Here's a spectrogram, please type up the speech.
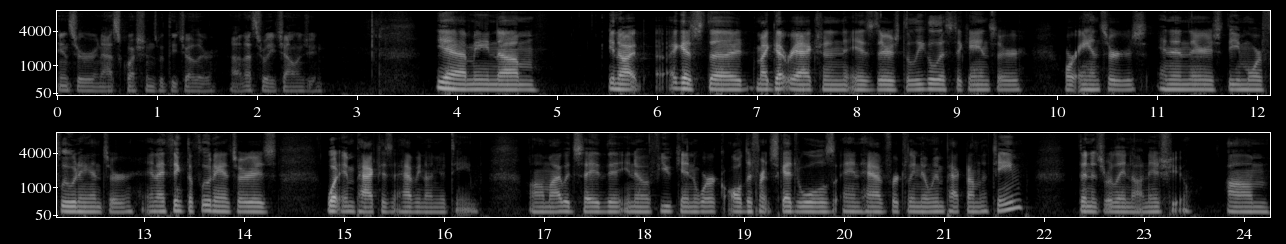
answer and ask questions with each other. Uh, that's really challenging. Yeah, I mean, um, you know, I, I guess the my gut reaction is there's the legalistic answer or answers, and then there's the more fluid answer. And I think the fluid answer is what impact is it having on your team. Um, I would say that you know if you can work all different schedules and have virtually no impact on the team, then it's really not an issue. Um,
